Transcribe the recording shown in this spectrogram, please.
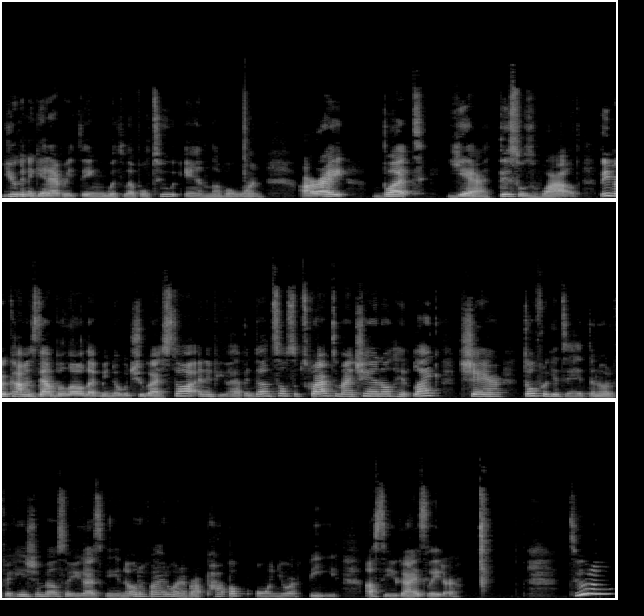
you're going to get everything with level 2 and level 1. All right? But yeah, this was wild. Leave your comments down below. Let me know what you guys thought. And if you haven't done so, subscribe to my channel, hit like, share. Don't forget to hit the notification bell so you guys can get notified whenever I pop up on your feed. I'll see you guys later. Toodle!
